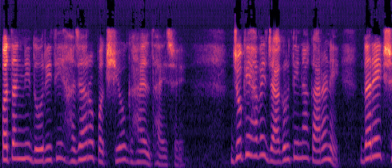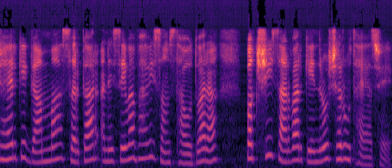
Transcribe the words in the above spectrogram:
પતંગની દોરીથી હજારો પક્ષીઓ ઘાયલ થાય છે. જો કે હવે જાગૃતિના કારણે દરેક શહેર કે ગામમાં સરકાર અને સેવાભાવી સંસ્થાઓ દ્વારા પક્ષી સારવાર કેન્દ્રો શરૂ થયા છે.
